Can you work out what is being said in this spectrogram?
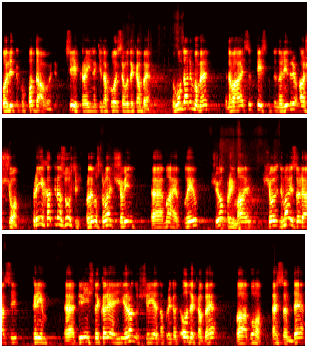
політику подавлення всіх країн, які знаходяться в ОДКБ. Тому в даний момент намагається тиснути на лідерів. А що? Приїхати на зустріч, продемонструвати, що він е, має вплив, що його приймають, що немає ізоляції, крім е, Північної Кореї і Ірану, ще є, наприклад, ОДКБ або СНД,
